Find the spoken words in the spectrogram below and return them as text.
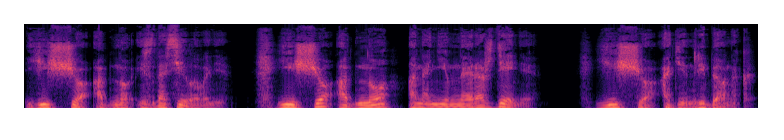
Еще одно изнасилование. Еще одно анонимное рождение. Еще один ребенок.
